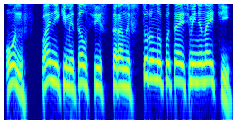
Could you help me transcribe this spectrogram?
Он в панике метался из стороны в сторону, пытаясь меня найти.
